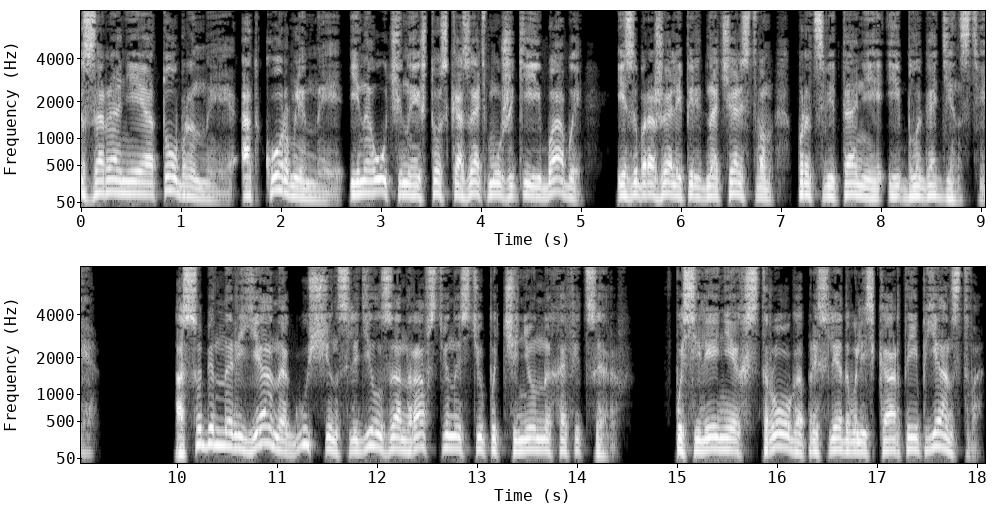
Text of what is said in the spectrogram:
Заранее отобранные, откормленные и наученные, что сказать мужики и бабы, изображали перед начальством процветание и благоденствие. Особенно рьяно Гущин следил за нравственностью подчиненных офицеров. В поселениях строго преследовались карты и пьянство,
